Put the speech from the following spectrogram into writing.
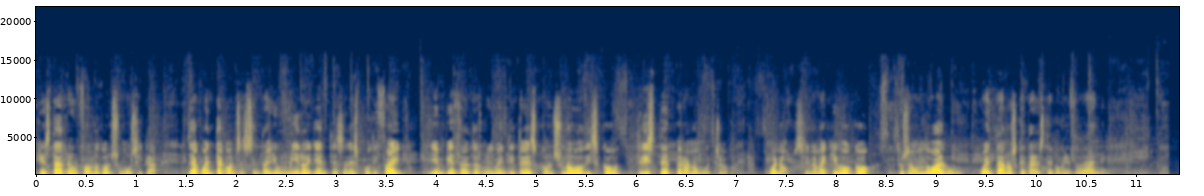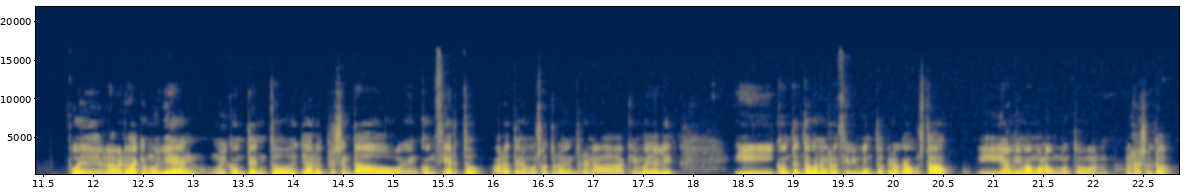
que está triunfando con su música. Ya cuenta con 61.000 oyentes en Spotify y empieza el 2023 con su nuevo disco Triste pero no mucho. Bueno, si no me equivoco, tu segundo álbum. Cuéntanos qué tal este comienzo de año. Pues la verdad que muy bien, muy contento, ya lo he presentado en concierto, ahora tenemos otro dentro de nada aquí en Valladolid y contento con el recibimiento, creo que ha gustado y a mí me ha molado un montón el resultado.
